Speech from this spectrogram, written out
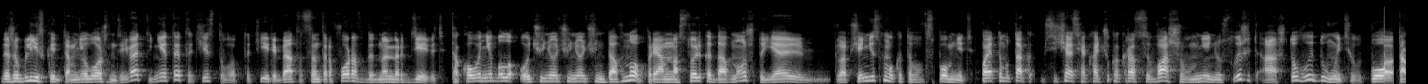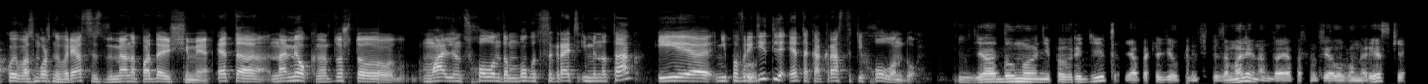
даже близко там не ложно девятки. Нет, это чисто вот такие ребята центр форварда номер 9. Такого не было очень-очень-очень давно. Прям настолько давно, что я вообще не смог этого вспомнить. Поэтому так, сейчас я хочу как раз вашего мнения услышать. А что вы думаете по такой возможной вариации с двумя нападающими? Это намек на то, что Малин с Холландом могут сыграть именно так? И не повредит ли это как раз-таки Холланду? Я думаю, не повредит. Я последил, в принципе, за Малином, да, я посмотрел его нарезки.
